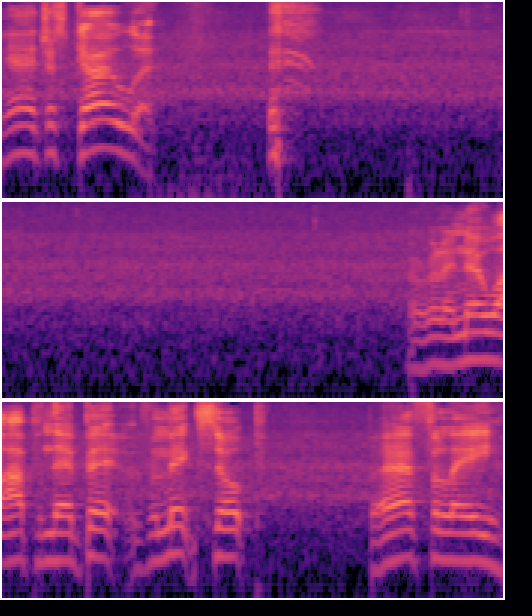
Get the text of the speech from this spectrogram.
yeah, just go. don't really know what happened there. Bit of a mix-up. But Hefele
